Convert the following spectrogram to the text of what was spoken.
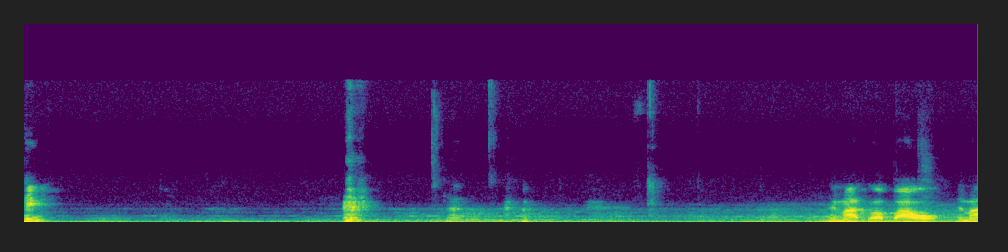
ทิ้งนั่มาตัวเบาให้มา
